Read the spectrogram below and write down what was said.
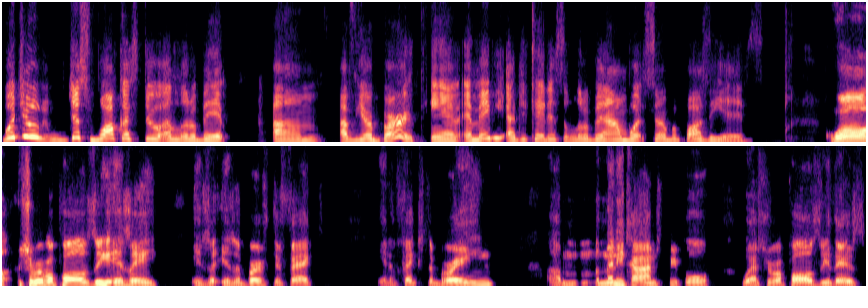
would you just walk us through a little bit um, of your birth and, and maybe educate us a little bit on what cerebral palsy is? Well, cerebral palsy is a is a is a birth defect. It affects the brain. Um, many times, people who have cerebral palsy, there's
